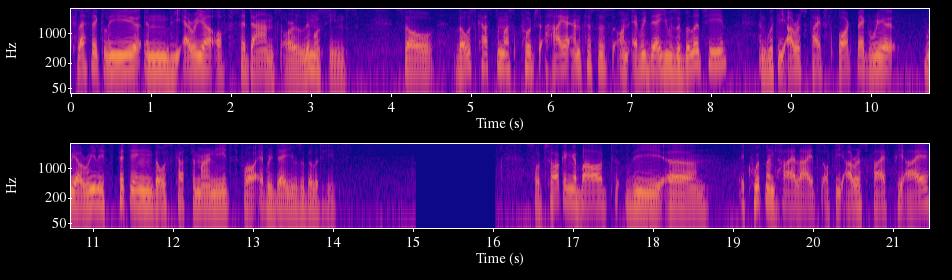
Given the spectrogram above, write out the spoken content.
classically in the area of sedans or limousines. So those customers put higher emphasis on everyday usability, and with the RS5 Sportback, we are really fitting those customer needs for everyday usability. So talking about the um, equipment highlights of the RS5 PI,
